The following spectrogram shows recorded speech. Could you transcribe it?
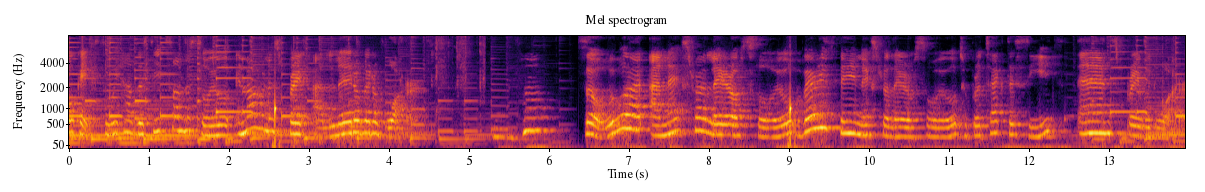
Okay, so we have the seeds on the soil and now I'm to spray a little bit of water. So we will add an extra layer of soil, very thin extra layer of soil to protect the seeds and spray with water.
